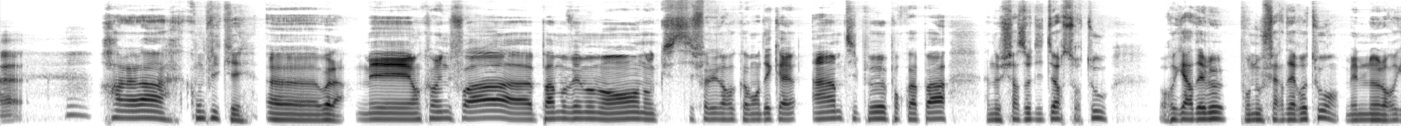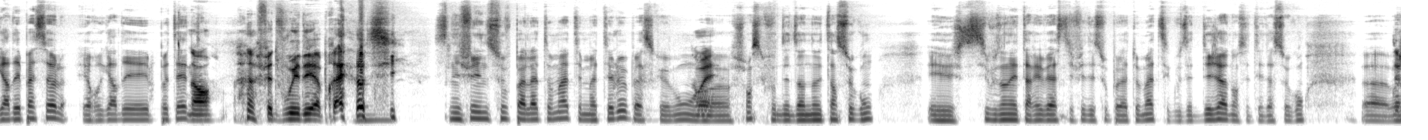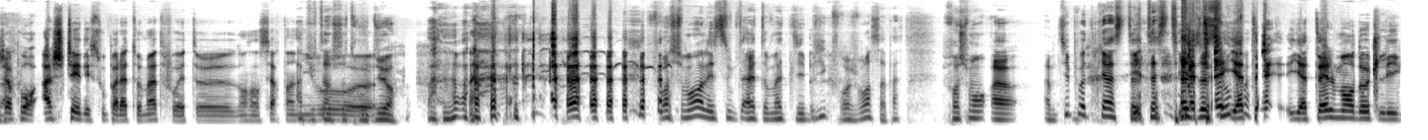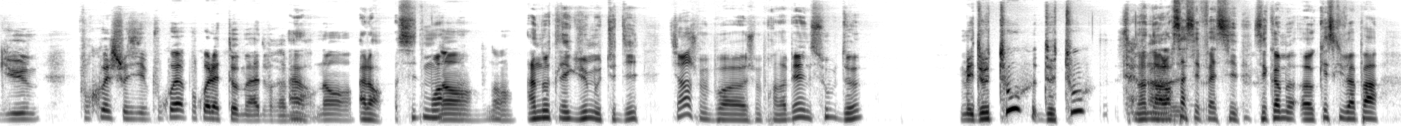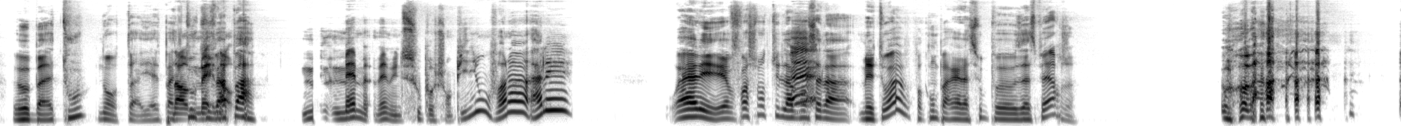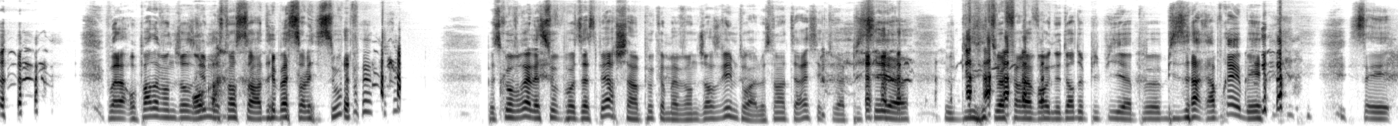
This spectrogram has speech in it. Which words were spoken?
oh là là compliqué. Euh, voilà, mais encore une fois, euh, pas mauvais moment. Donc s'il fallait le recommander quand même un petit peu, pourquoi pas à nos chers auditeurs surtout. Regardez-le pour nous faire des retours, mais ne le regardez pas seul et regardez peut-être Non, faites-vous aider après aussi. sniffer une soupe à la tomate et matez-le parce que bon, Ouais. euh, je pense qu'il faut en être un second. Et si vous en êtes arrivé à sniffer des soupes à la tomate, c'est que vous êtes déjà dans cet état second. Euh, Déjà, voilà. pour acheter des soupes à la tomate, faut être euh, dans un certain Ah niveau. putain, je suis trop euh, dur. franchement, les soupes à la tomate, les bigs, franchement, ça passe. Franchement, un petit podcast Il y y, y a y tellement d'autres légumes. Pourquoi choisir pourquoi, pourquoi la tomate vraiment? Alors, Non, Alors, cite-moi non, non. un autre légume où tu te dis, tiens, je me, bois, je me prendrais bien une soupe de. Mais de tout, de tout. Non, non, alors ça, c'est facile. C'est comme, euh, qu'est-ce qui va pas? Euh, Bah, tout. Non, il n'y a pas Non, tout mais qui va non. pas. m- Même, même une soupe aux champignons, voilà, allez. Ouais, allez, euh, franchement, tu l'as Eh. pensé là. Mais toi, pour comparer à la soupe euh, aux asperges, voilà, on parle d'Avengers Grimm, on se lance sur un débat sur les soupes. Parce qu'en vrai, la soupe aux asperges, c'est un peu comme Avengers Grimm, toi. Le seul intérêt, c'est que tu vas pisser, euh, tu vas faire avoir une odeur de pipi un peu bizarre après, mais c'est.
